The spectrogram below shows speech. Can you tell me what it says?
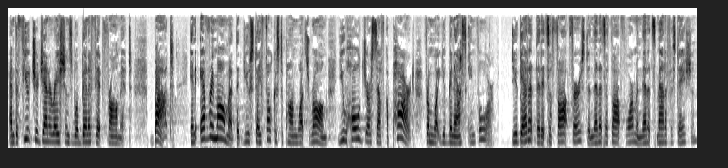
and the future generations will benefit from it. But in every moment that you stay focused upon what's wrong, you hold yourself apart from what you've been asking for. Do you get it? That it's a thought first, and then it's a thought form, and then it's manifestation?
